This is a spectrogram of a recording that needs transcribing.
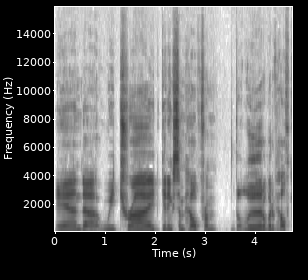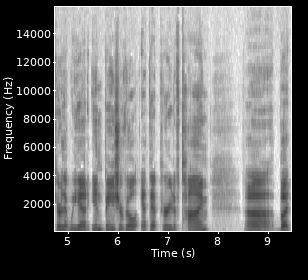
And uh, we tried getting some help from the little bit of health care that we had in Bingerville at that period of time. Uh, but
